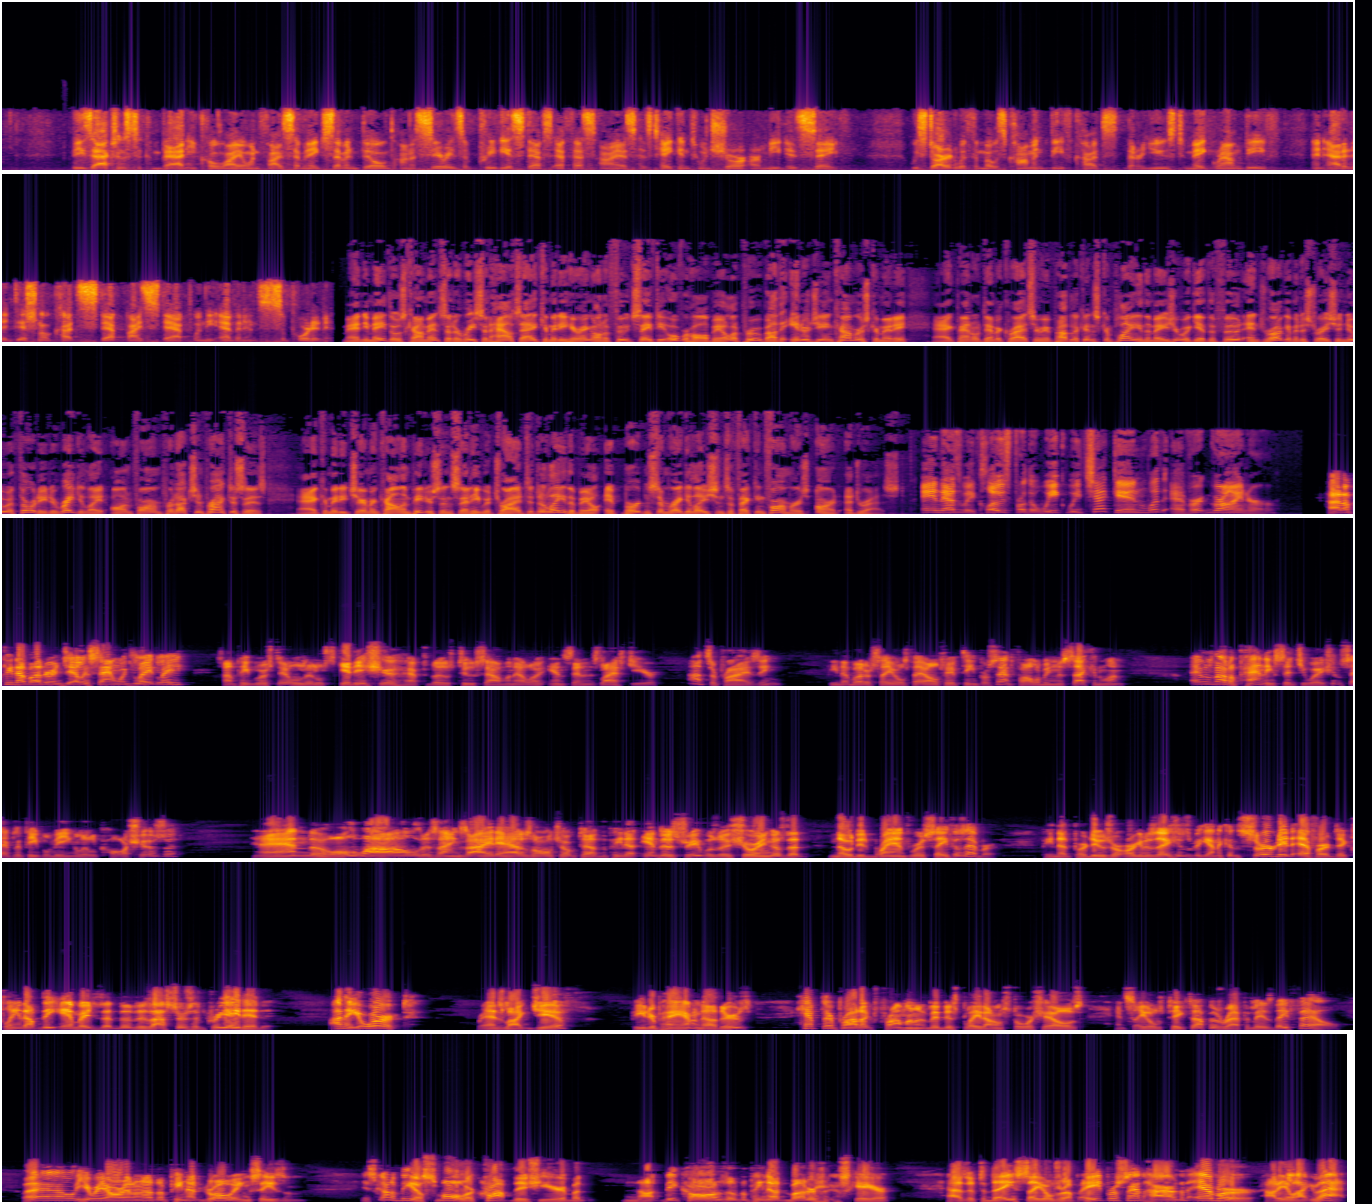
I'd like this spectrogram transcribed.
These actions to combat E. coli 0157H7 build on a series of previous steps FSIS has taken to ensure our meat is safe. We started with the most common beef cuts that are used to make ground beef and added additional cuts step by step when the evidence supported it. Mande made those comments at a recent House Ag Committee hearing on a food safety overhaul bill approved by the Energy and Commerce Committee. Ag panel Democrats and Republicans complain the measure would give the Food and Drug Administration new authority to regulate on farm production practices. Ag Committee Chairman Collin Peterson said he would try to delay the bill if burdensome regulations affecting farmers aren't addressed. And as we close for the week, we check in with Everett Griner. Had a peanut butter and jelly sandwich lately? Some people are still a little skittish after those two salmonella incidents last year. Not surprising. Peanut butter sales fell 15% following the second one. It was not a panic situation, simply people being a little cautious. And uh, all the while, this anxiety had us all choked up. The peanut industry was assuring us that noted brands were as safe as ever. Peanut producer organizations began a concerted effort to clean up the image that the disasters had created. I think it worked. Brands like Jif, Peter Pan, and others kept their products prominently displayed on store shelves, and sales picked up as rapidly as they fell. Well, here we are in another peanut growing season. It's going to be a smaller crop this year, but not because of the peanut butter scare. As of today, sales are up 8% higher than ever. How do you like that?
